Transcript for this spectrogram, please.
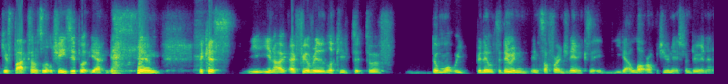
give back sounds a little cheesy but yeah um, because you, you know I, I, feel really lucky to, to have done what we've been able to do in, in software engineering because you get a lot of opportunities from doing it.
